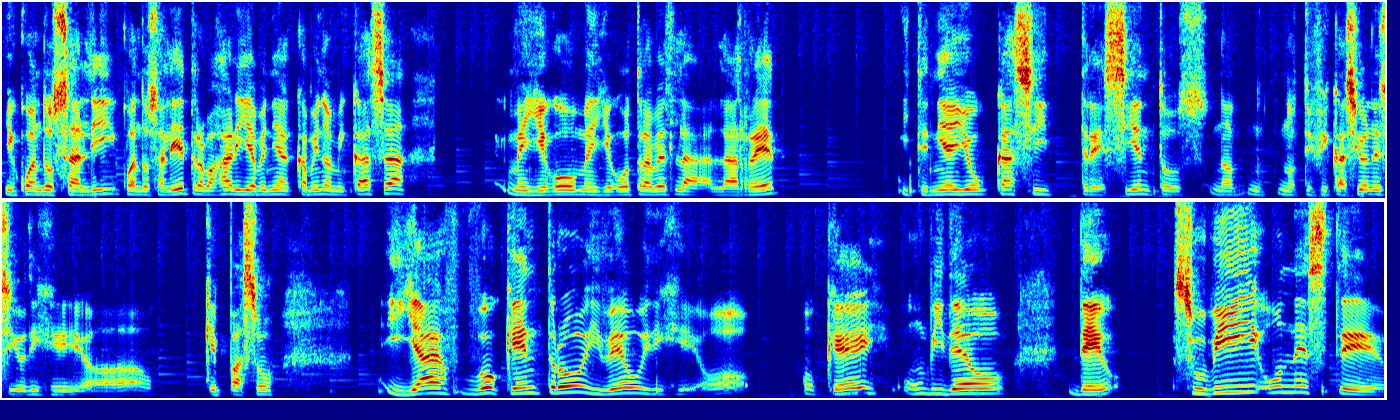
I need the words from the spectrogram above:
Y cuando salí, cuando salí de trabajar y ya venía camino a mi casa, me llegó, me llegó otra vez la, la red y tenía yo casi 300 no- notificaciones y yo dije, "Ah, ¿qué pasó? Y ya veo que entro y veo y dije, oh, ok, un video de, subí un este,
